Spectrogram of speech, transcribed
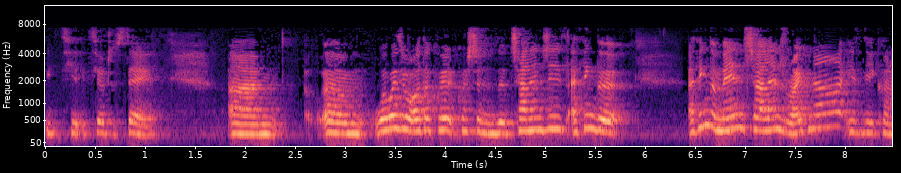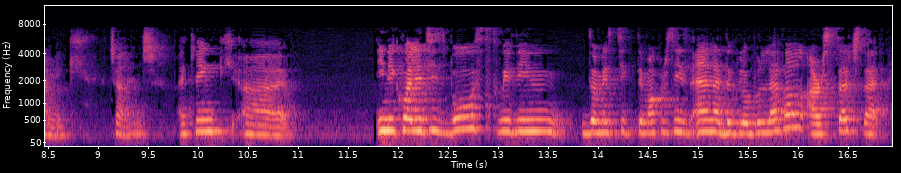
it's, it's here to stay. Um, um, what was your other question? The challenges. I think the I think the main challenge right now is the economic challenge. I think uh, inequalities both within domestic democracies and at the global level are such that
